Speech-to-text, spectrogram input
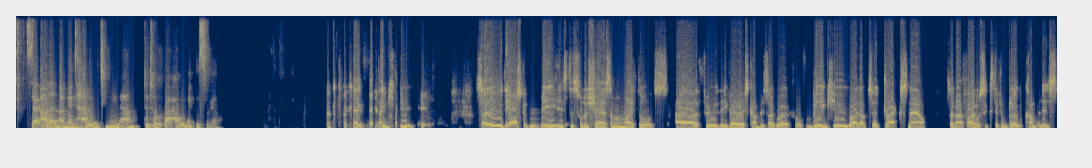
So, Alan, I'm going to hand over to you now to talk about how we make this real. Okay, thank you. So the ask of me is to sort of share some of my thoughts uh, through the various companies I've worked for, from B&Q right up to Drax now. So about five or six different global companies.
